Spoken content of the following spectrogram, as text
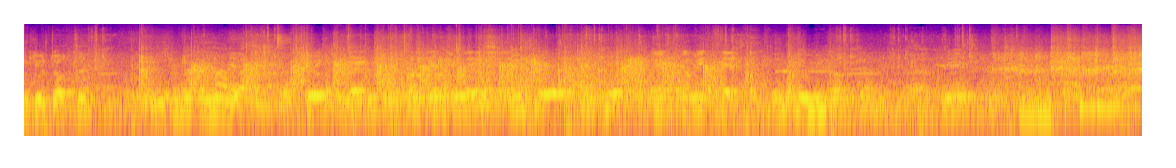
Thank you, doctor. Thank you very much. Thank you very much. Congratulations. Thank you. Thank you. We're committed. Thank you, doctor. Okay.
